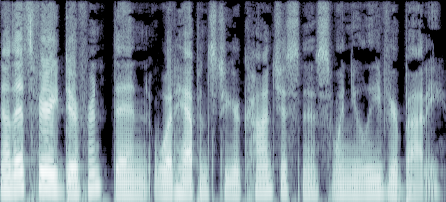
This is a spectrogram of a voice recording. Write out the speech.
Now that's very different than what happens to your consciousness when you leave your body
